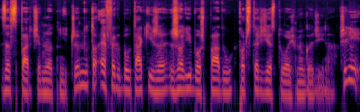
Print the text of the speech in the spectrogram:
ze wsparciem lotniczym. No to efekt był taki, że Żoliborz padł po 48 godzinach. Czyli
